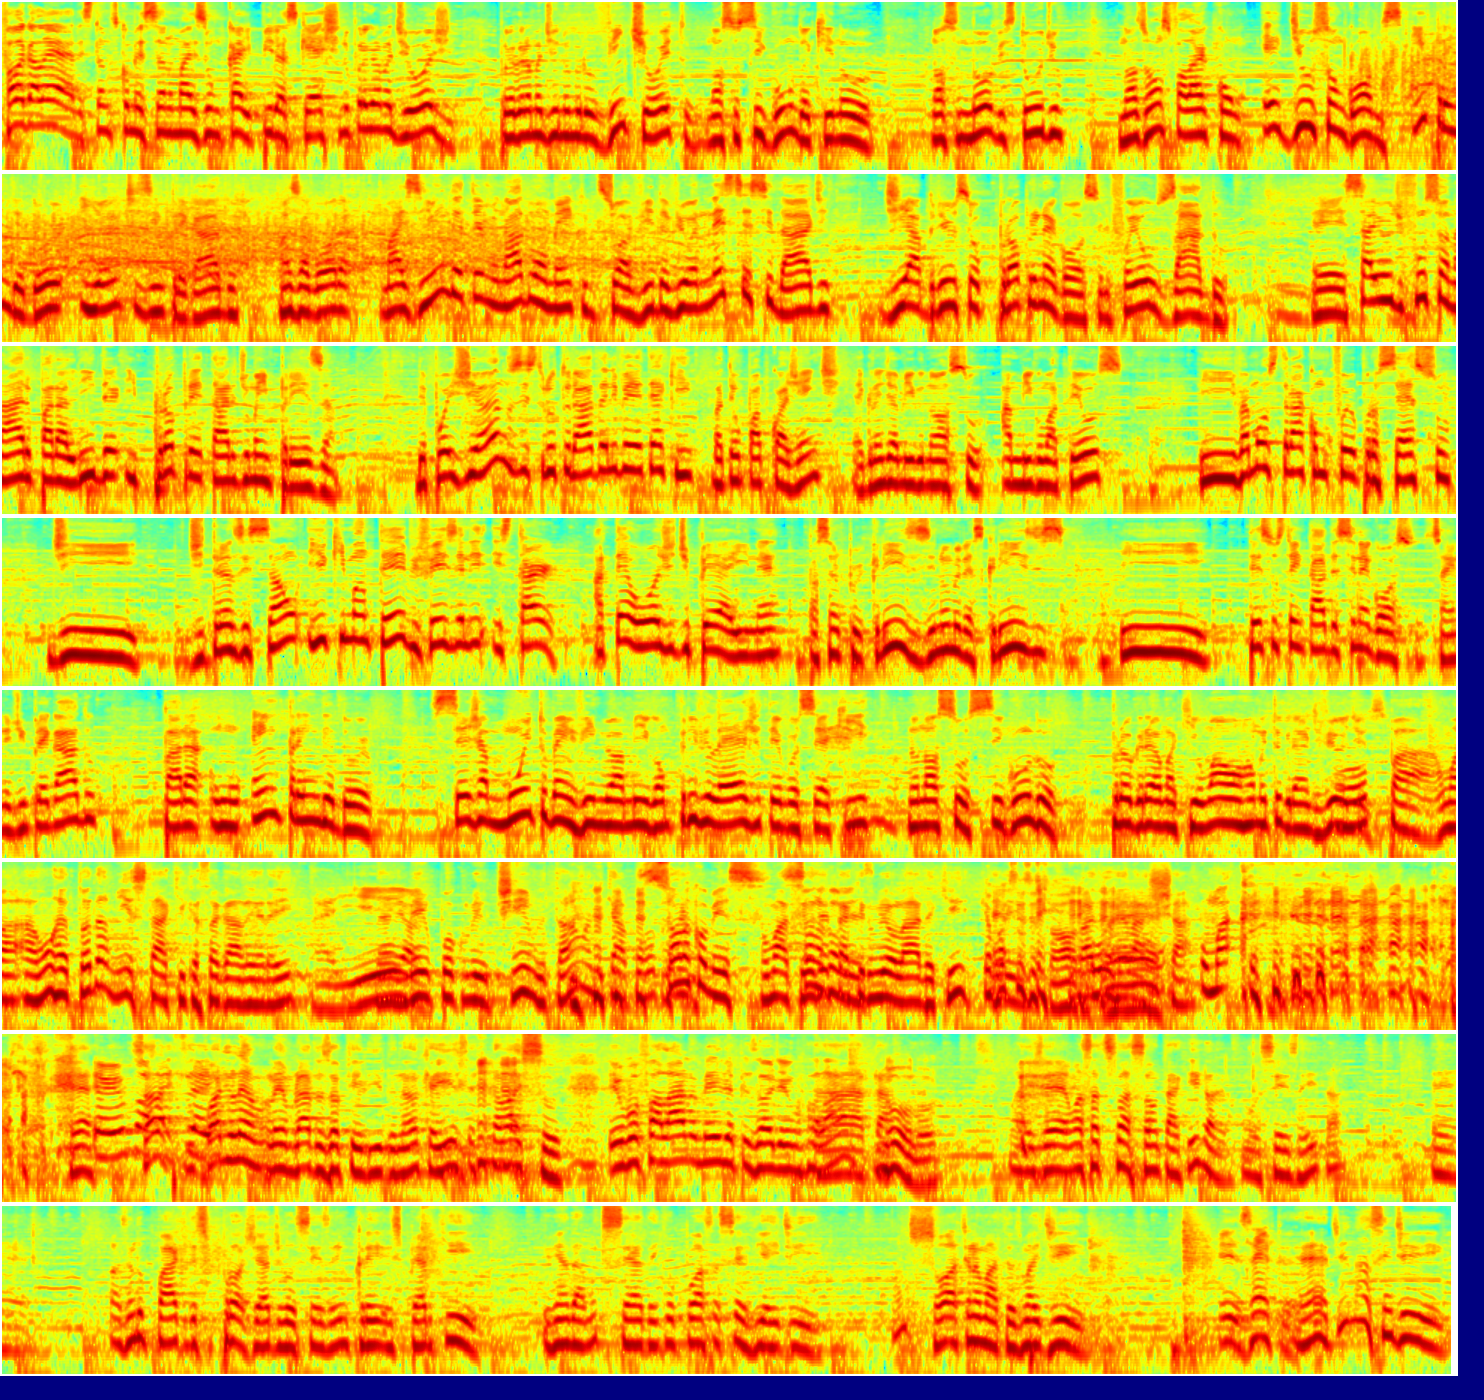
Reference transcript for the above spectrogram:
Fala galera, estamos começando mais um Caipiras Cast. No programa de hoje, programa de número 28, nosso segundo aqui no nosso novo estúdio, nós vamos falar com Edilson Gomes, empreendedor e antes empregado, mas agora, mas em um determinado momento de sua vida, viu a necessidade de abrir seu próprio negócio. Ele foi ousado. É, saiu de funcionário para líder e proprietário de uma empresa. Depois de anos estruturado, ele veio até aqui, bater um papo com a gente. É grande amigo nosso amigo Matheus. E vai mostrar como foi o processo de, de transição e que manteve, fez ele estar até hoje de pé aí, né? Passando por crises, inúmeras crises e ter sustentado esse negócio, saindo de empregado para um empreendedor. Seja muito bem-vindo, meu amigo. É um privilégio ter você aqui no nosso segundo programa aqui. Uma honra muito grande, viu, Edilson? Opa, uma, a honra é toda minha estar aqui com essa galera aí. Aí, né? Meio pouco, meio tímido e tal, mas daqui a pouco. Só né? no começo. O Matheus ele tá aqui começo. do meu lado aqui. Daqui a pouco você se solta. É. relaxar. Uma... É. Só isso não aí. pode lem- lembrar dos apelidos, não, que aí você fica mais surdo. Eu vou falar no meio do episódio, eu vou falar. Ah, tá. Ô, louco. Mas é uma satisfação estar aqui, galera, com vocês aí, tá? É, fazendo parte desse projeto de vocês aí, eu creio, eu espero que, venha dar muito certo aí, que eu possa servir aí de. Não de sorte, né, Matheus? Mas de. Exemplo. É, de, assim, de.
